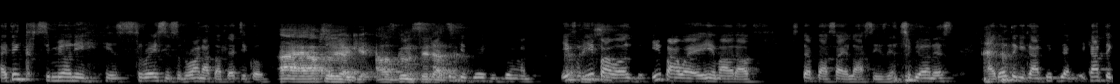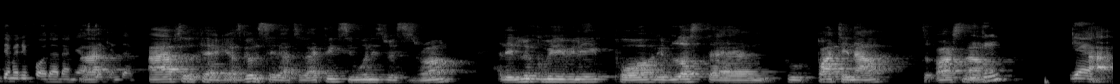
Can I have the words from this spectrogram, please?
I think Simeone his race is run at Atletico. I absolutely agree. I was going to say that. his race is run. If I if so. I was if I were him, I would have stepped aside last season. To be honest, I don't think he can take them. He can't take them any further than he has I, taken them. I absolutely agree. I was going to say that too. I think Simeone's race is run and they look really, really poor. They've lost um, to Partey now to Arsenal. Mm-hmm. Yeah,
